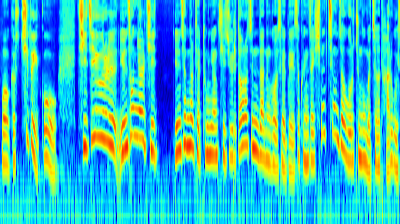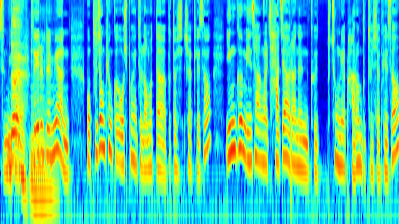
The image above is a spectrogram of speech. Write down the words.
뭐 그 수치도 있고 지지율 윤석열 지 윤석열 대통령 지지율이 떨어진다는 것에 대해서 굉장히 심층적으로 중국 매체가 다루고 있습니다. 네. 그래서 예를 들면 뭐 부정평가가 50%를 넘었다부터 시작해서 임금 인상을 자제하라는 그 부총리의 발언부터 시작해서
